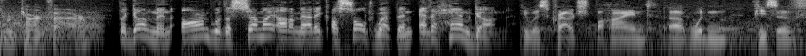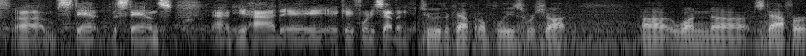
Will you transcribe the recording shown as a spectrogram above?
to return fire. The gunman armed with a semi automatic assault weapon and a handgun. He was crouched behind a wooden piece of um, stand, the stands, and he had a AK 47. Two of the Capitol Police were shot. Uh, one uh, staffer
